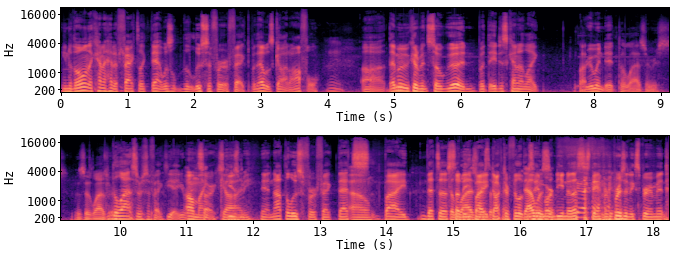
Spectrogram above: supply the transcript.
you know, the one that kind of had a fact like that was the Lucifer effect, but that was god awful. Mm. Uh, that Mm. movie could have been so good, but they just kind of like La- ruined it. The Lazarus. Was it Lazarus? The Lazarus effect. Yeah, you're right. Oh my Sorry, excuse me. Yeah, not the Lucifer effect. That's Oh. by that's a The study by Lazarus Dr. effect. Philip That San was a- That's the Stanford prison experiment,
